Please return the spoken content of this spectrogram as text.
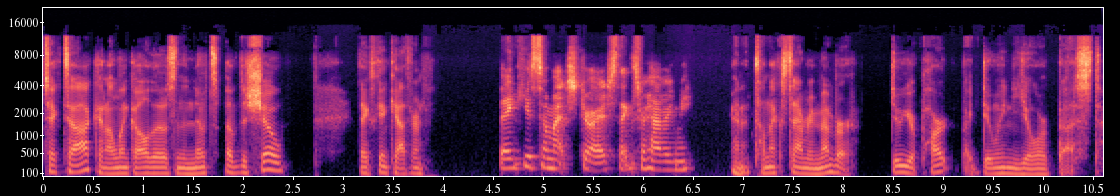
TikTok. And I'll link all those in the notes of the show. Thanks again, Catherine. Thank you so much, George. Thanks for having me. And until next time, remember do your part by doing your best.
